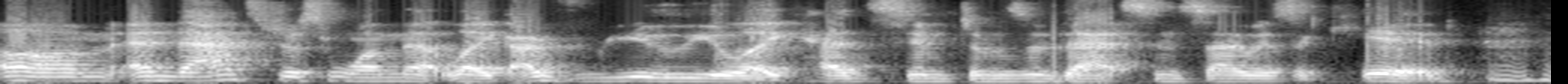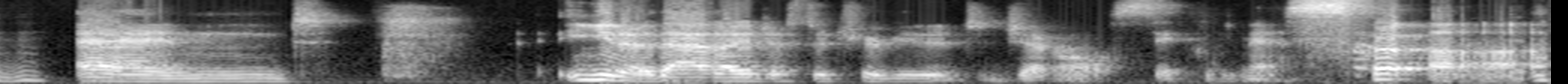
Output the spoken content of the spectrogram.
Um, and that's just one that like I've really like had symptoms of that since I was a kid, hmm and you know that I just attributed to general sickliness. uh,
